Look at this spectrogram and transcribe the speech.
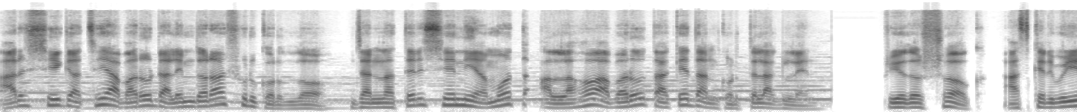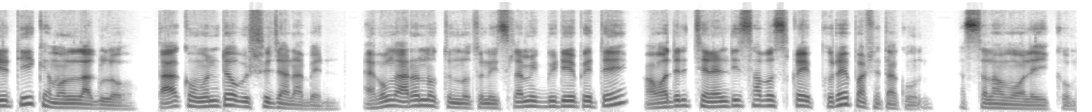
আর সে গাছে আবারও ডালিম ধরা শুরু করল। জান্নাতের সে নিয়ামত আল্লাহ আবারও তাকে দান করতে লাগলেন। প্রিয় দর্শক, আজকের ভিডিওটি কেমন লাগল তা কমেন্টে অবশ্যই জানাবেন এবং আরও নতুন নতুন ইসলামিক ভিডিও পেতে আমাদের চ্যানেলটি সাবস্ক্রাইব করে পাশে থাকুন। আসসালামু আলাইকুম।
